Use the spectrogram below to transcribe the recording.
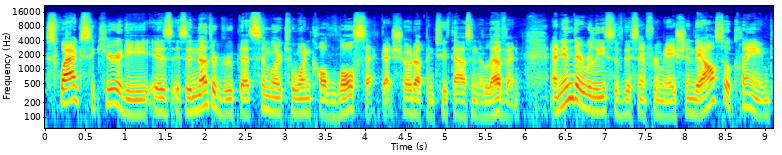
Swag Security is, is another group that's similar to one called Lulzsec that showed up in 2011. And in their release of this information, they also claimed,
